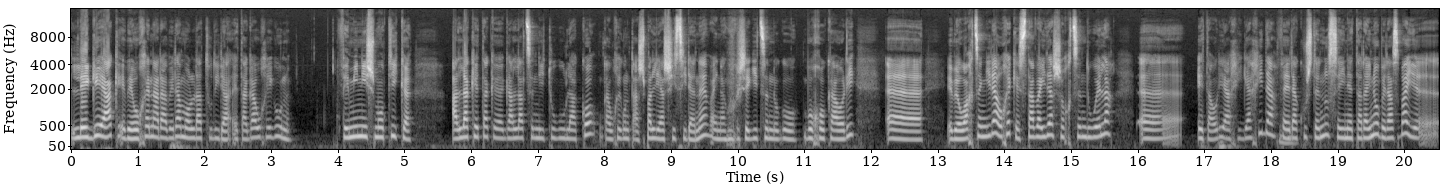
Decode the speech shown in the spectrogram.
legeak, ebe horren arabera moldatu dira, eta gaur egun, feminismotik aldaketak eh, galdatzen ditugulako, gaur egun aspaldi hasi ziren, eh? baina guk segitzen dugu bujoka hori, e, ebe oartzen gira, horrek ez da sortzen duela, e, eta hori ahigahi da, mm. erakusten du zeinetaraino, beraz bai, e,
